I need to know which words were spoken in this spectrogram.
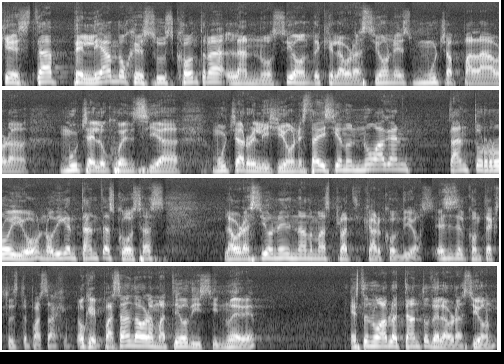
que está peleando Jesús contra la noción de que la oración es mucha palabra, mucha elocuencia, mucha religión. Está diciendo, no hagan tanto rollo, no digan tantas cosas. La oración es nada más platicar con Dios. Ese es el contexto de este pasaje. Ok, pasando ahora a Mateo 19. Esto no habla tanto de la oración,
